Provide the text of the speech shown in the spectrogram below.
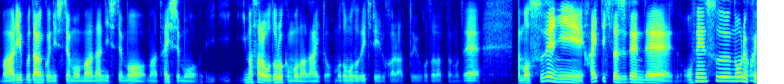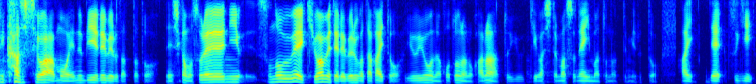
まあ、アリウープダンクにしても、まあ、何にしても、まあ、大してもう今更驚くものはないともともとできているからということだったのでもうすでに入ってきた時点でオフェンス能力に関してはもう NBA レベルだったと。でしかもそれにその上極めてレベルが高いというようなことなのかなという気がしてますね今となってみると。はい。で次。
